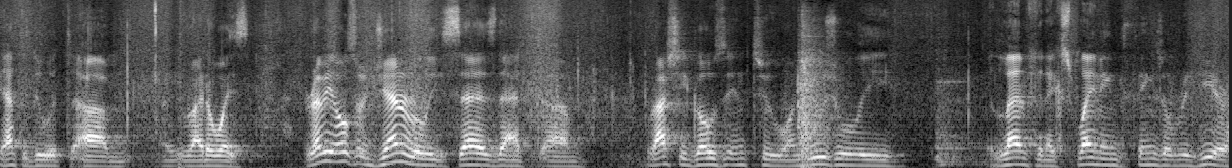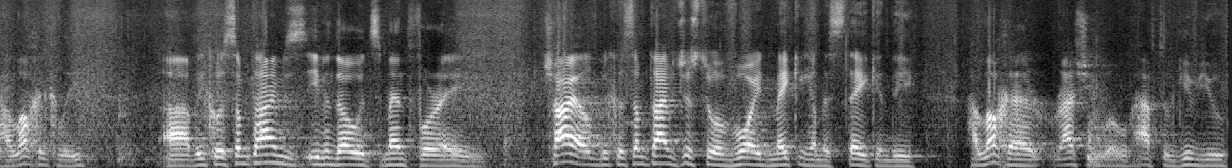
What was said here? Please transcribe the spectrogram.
you have to do it um, right away. Rebbe also generally says that um, Rashi goes into unusually length in explaining things over here halachically, uh, because sometimes, even though it's meant for a child, because sometimes just to avoid making a mistake in the halacha, Rashi will have to give you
